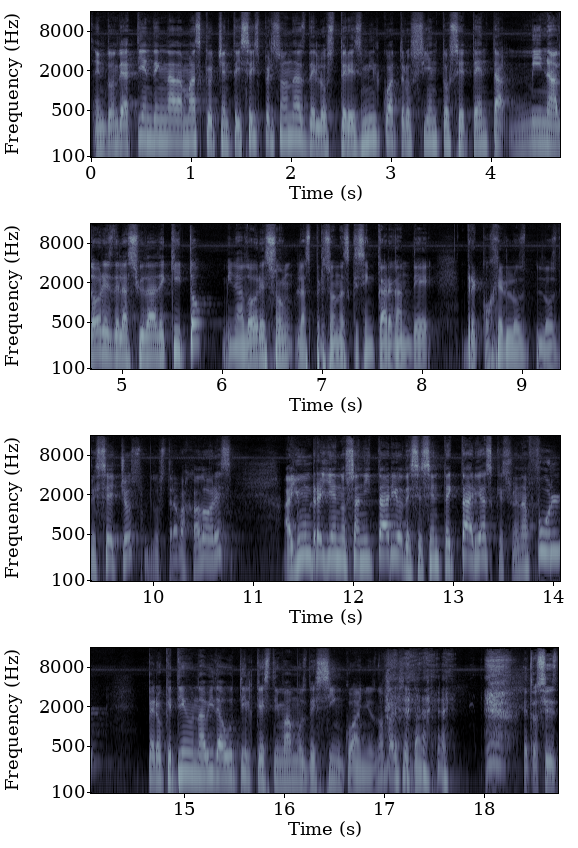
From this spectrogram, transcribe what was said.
en donde atienden nada más que 86 personas de los 3.470 minadores de la ciudad de Quito. Minadores son las personas que se encargan de recoger los, los desechos, los trabajadores. Hay un relleno sanitario de 60 hectáreas, que suena full, pero que tiene una vida útil que estimamos de 5 años. No parece tanto. Entonces,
